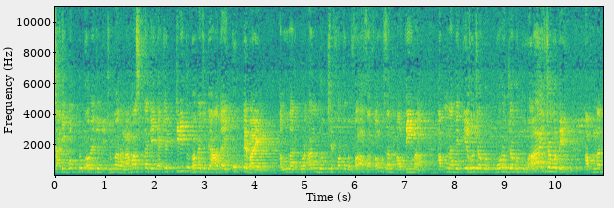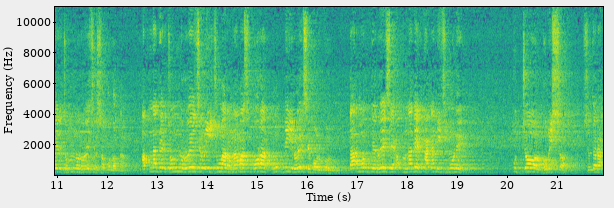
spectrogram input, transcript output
সারিবদ্ধভাবে যদি জুমার নামাজটাকে একত্রিতভাবে যদি আদায় করতে পারেন, আল্লাহর কোরআন বলছে আপনাদের এহ জগৎ পর জগৎ, উভয় জগতে আপনাদের জন্য রয়েছে সফলতা। আপনাদের জন্য রয়েছে ওই জুমার নামাজ পড়ার মধ্যেই রয়েছে বরকত। তার মধ্যে রয়েছে আপনাদের আগামী জীবনের উজ্জ্বল ভবিষ্যৎ। সুতরাং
